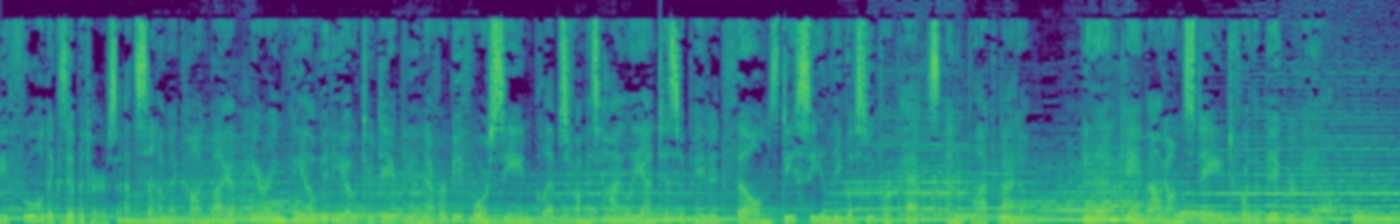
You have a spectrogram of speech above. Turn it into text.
he fooled exhibitors at CinemaCon by appearing via video to debut never-before-seen clips from his highly anticipated films DC League of Super Pets and Black Adam. He then came out on stage for the big reveal.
